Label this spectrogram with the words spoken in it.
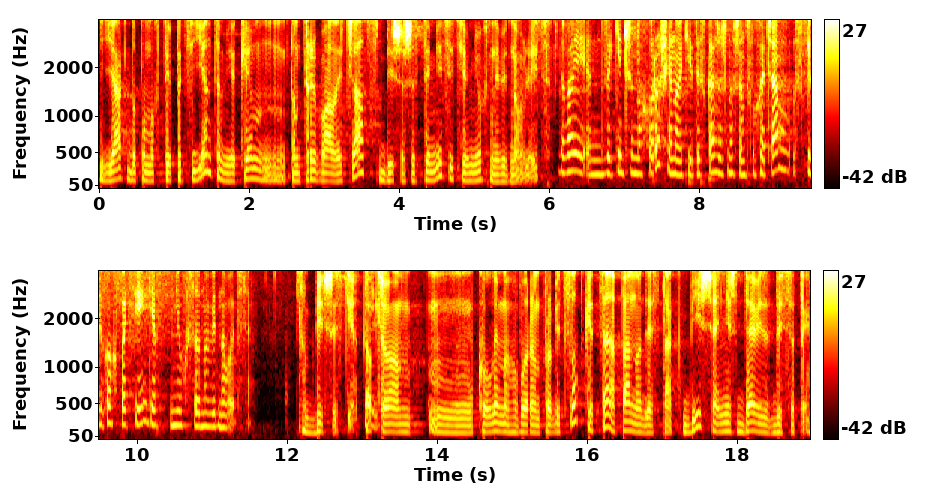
як допомогти пацієнтам, яким там тривалий час, більше шести місяців, нюх не відновлюється. Давай закінчимо на хорошій ноті. Ти скажеш нашим слухачам, скількох пацієнтів нюх все одно відновився. В більшості. Тобто, м, коли ми говоримо про відсотки, це напевно десь так більше, ніж 9 з 10.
